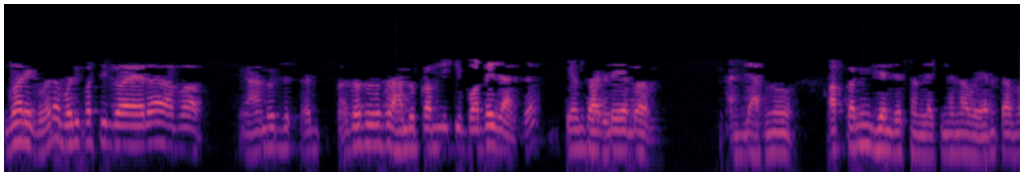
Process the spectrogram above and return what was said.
गरेको हो र भोलिपछि गएर अब हाम्रो जसो जसो हाम्रो कम्युनिटी बढ्दै जान्छ त्यो अनुसारले अब हामीले आफ्नो अपकमिङ जेनेरेसनलाई किन नभएर त अब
